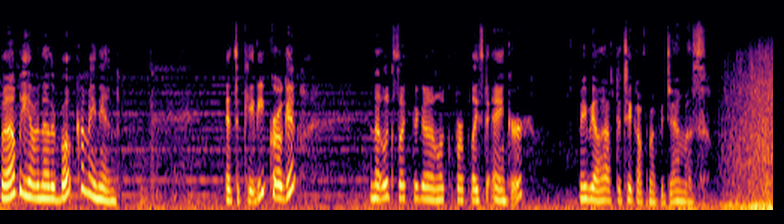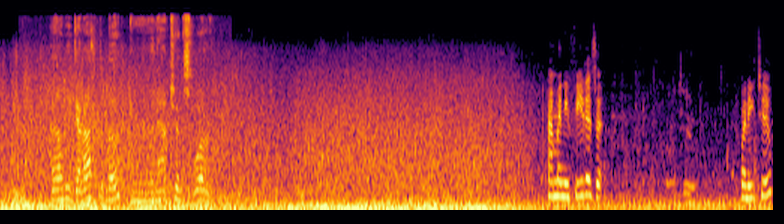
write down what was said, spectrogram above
Well, we have another boat coming in. It's a Kadey-Krogen, and it looks like they're going to look for a place to anchor. Maybe I'll have to take off my pajamas. Well, we got off the boat and we went out to explore. How many feet is it? 22. 22?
